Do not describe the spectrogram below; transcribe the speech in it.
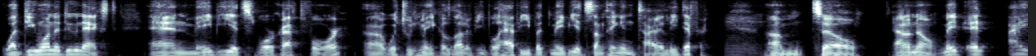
what do you want to do next. And maybe it's Warcraft 4, uh, which would make a lot of people happy, but maybe it's something entirely different. Um, so I don't know. Maybe and I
